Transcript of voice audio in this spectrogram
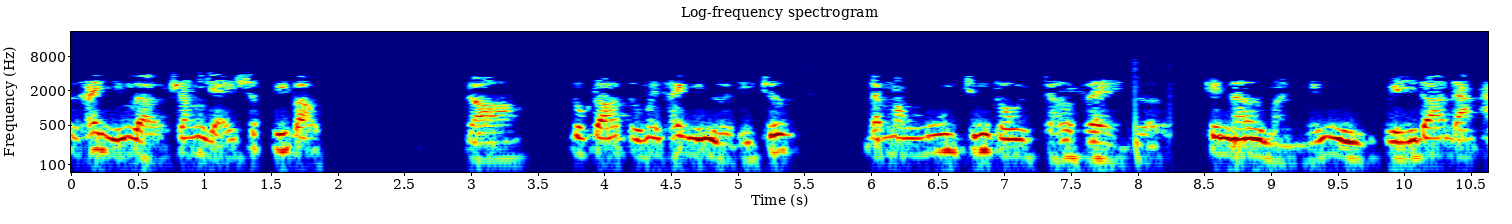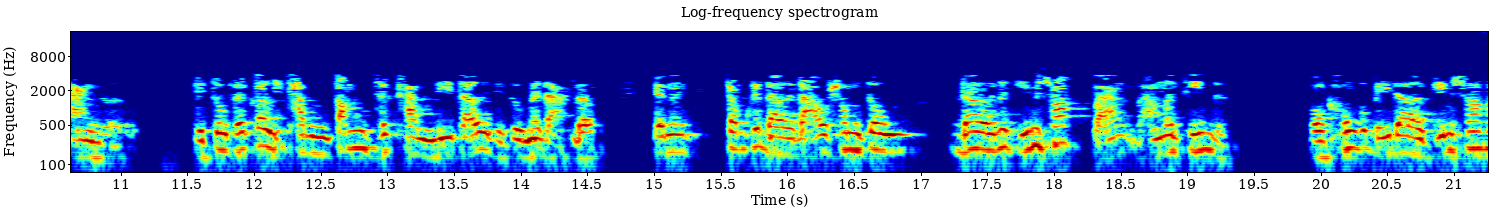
tôi thấy những lời răng dạy rất quý báu. Đó, lúc đó tôi mới thấy những người đi trước đã mong muốn chúng tôi trở về được cái nơi mà những vị đó đang an ngự. Thì tôi phải có thành tâm thực hành đi tới thì tôi mới đạt được. Cho nên trong cái đời đạo song tu đời nó kiểm soát bạn bạn mới tiến được. Còn không có bị đời kiểm soát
